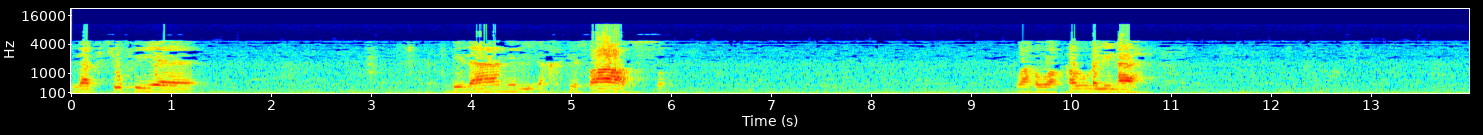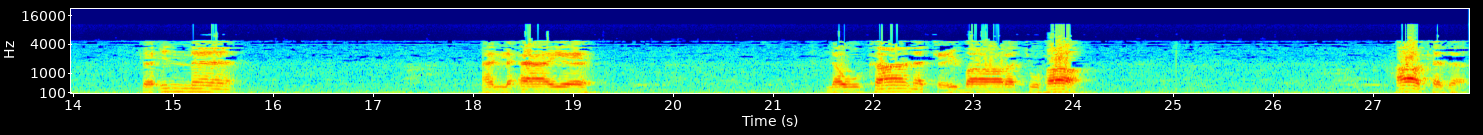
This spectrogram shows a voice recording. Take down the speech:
لاكتفي بلام الاختصاص وهو قول الله. فإن الآية لو كانت عبارتها هكذا.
